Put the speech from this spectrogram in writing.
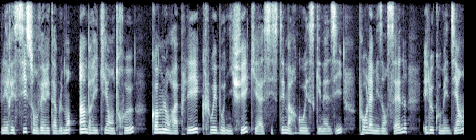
Les récits sont véritablement imbriqués entre eux, comme l'ont rappelé Chloé Bonifay, qui a assisté Margot Eskenazi pour la mise en scène, et le comédien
